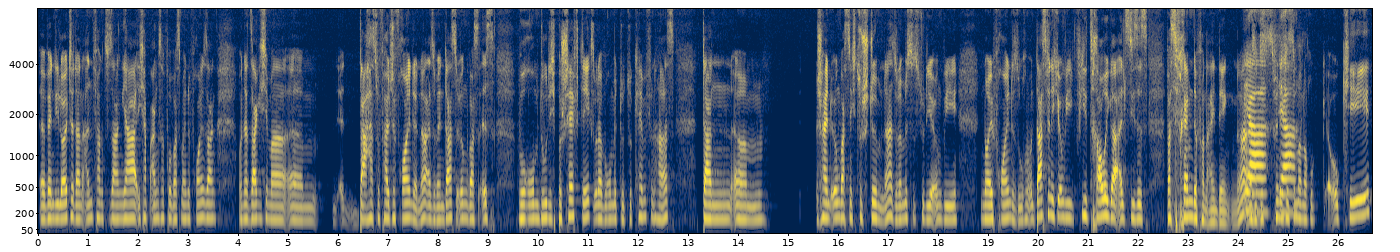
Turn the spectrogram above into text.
äh, wenn die Leute dann anfangen zu sagen, ja, ich habe Angst davor, was meine Freunde sagen. Und dann sage ich immer, ähm, äh, da hast du falsche Freunde. Ne? Also wenn das irgendwas ist, worum du dich beschäftigst oder womit du zu kämpfen hast, dann ähm, scheint irgendwas nicht zu stimmen. Ne? Also dann müsstest du dir irgendwie neue Freunde suchen. Und das finde ich irgendwie viel trauriger als dieses, was Fremde von einem denken. Ne? Ja, also das finde ich ja. ist immer noch ok- okay,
